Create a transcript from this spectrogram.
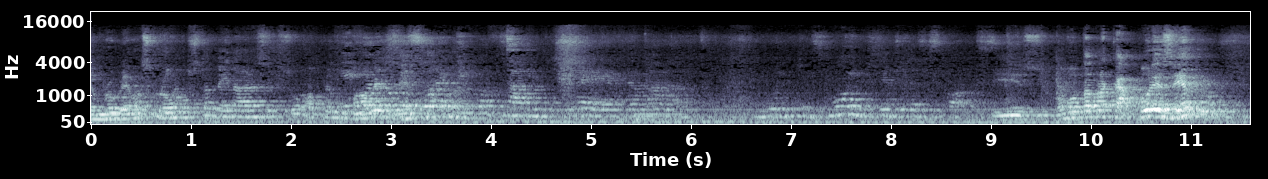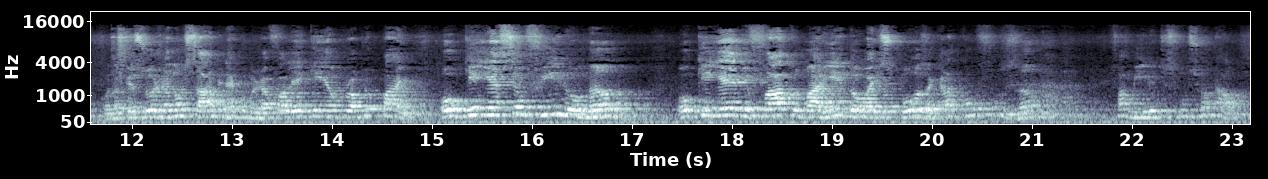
Tinha problemas crônicos também na área sexual, pelo Quem mau exemplo da mãe. Isso. Vamos voltar para cá. Por exemplo, quando a pessoa já não sabe, né, como eu já falei, quem é o próprio pai, ou quem é seu filho ou não, ou quem é de fato o marido ou a esposa, aquela confusão, família disfuncional.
